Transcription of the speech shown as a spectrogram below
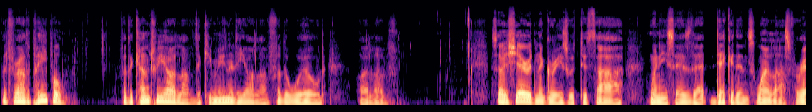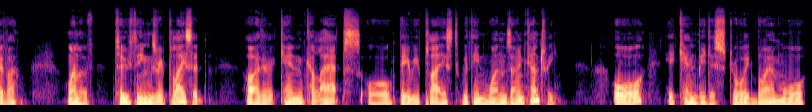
but for other people, for the country I love, the community I love, for the world I love? So Sheridan agrees with Douthat when he says that decadence won't last forever. One of two things replace it. Either it can collapse or be replaced within one's own country, or it can be destroyed by a more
